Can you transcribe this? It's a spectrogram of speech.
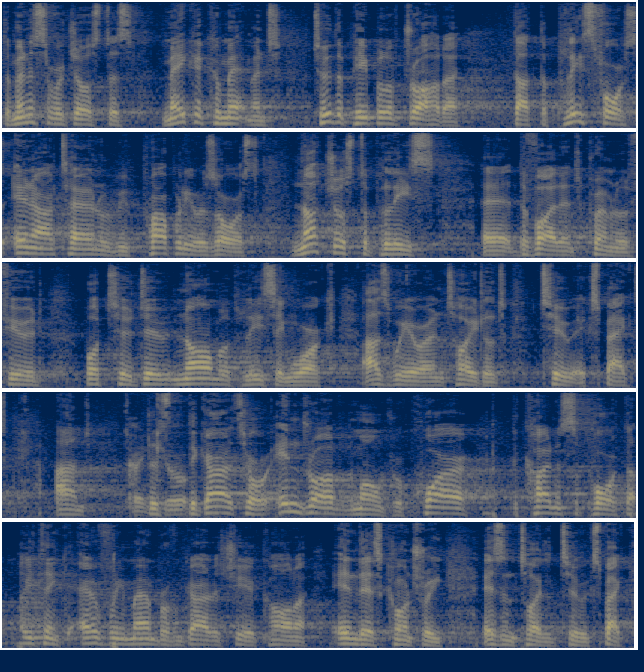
the Minister for Justice make a commitment to the people of Drogheda that the police force in our town will be properly resourced, not just to police uh, the violent criminal feud, but to do normal policing work as we are entitled to expect. And the, the guards who are in Drogheda at the moment require the kind of support that I think every member of Garda Síochána in this country is entitled to expect.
